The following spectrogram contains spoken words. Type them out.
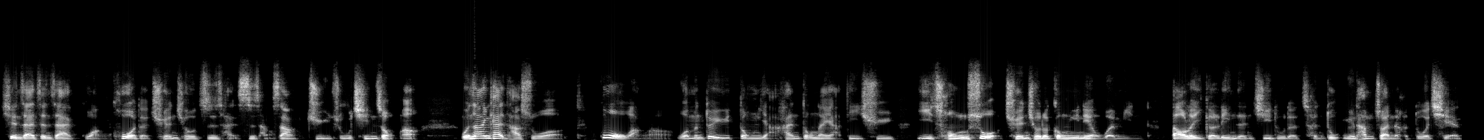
现在正在广阔的全球资产市场上举足轻重啊。文章一开始他说，过往啊，我们对于东亚和东南亚地区以重塑全球的供应链闻名。到了一个令人嫉妒的程度，因为他们赚了很多钱，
